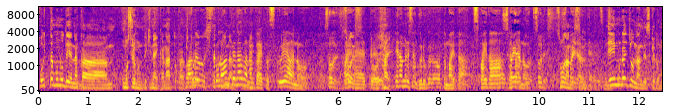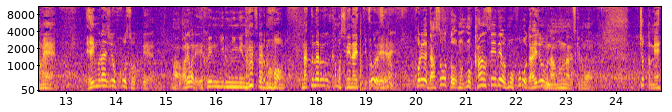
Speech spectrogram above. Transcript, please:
こういったものでなんか、面白いものできないかなとか、まあ、これを試作このアンテナがなんか、えっと、スクエアのそうです。そうです。えっと、はい。エナメル線をぐるぐるっと巻いたスパイダー型の。そうです。そうなんですよ。AM ラジオなんですけどもね、AM ラジオ放送って、まあ、我々 FM にいる人間なんですけども なくなるかもしれないっていうことでですね。これが出そうともうもう完成ではもうほぼ大丈夫なものなんですけども、ちょっとね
